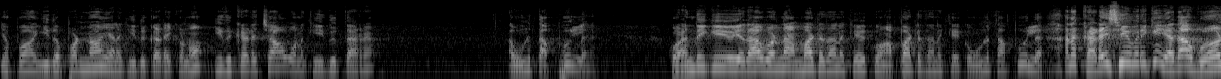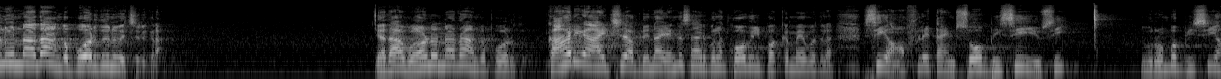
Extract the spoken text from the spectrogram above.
எப்பா இதை பண்ணா எனக்கு இது கிடைக்கணும் இது கிடைச்சா உனக்கு இது தரேன். அது ஒன்றும் தப்பு இல்லை. குழந்தைக்கு எதா வேணும்னா அம்மாட்ட தானே கேட்கும் அப்பாட்ட தானே கேட்கும். ஒன்றும் தப்பு இல்லை. ஆனால் கடைசி வரைக்கும் எதா வேணும்னா தான் அங்கே போகிறதுன்னு வச்சிருக்கிறான். எதா வேணும்னா தான் அங்கே போகிறது காரியம் ஆயிடுச்சு அப்படின்னா எங்க சார் இப்போல்லாம் கோவில் பக்கமே பதில சி of late I'm so so busy you see இவர் ரொம்ப பிஸியா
